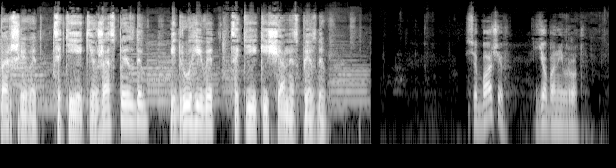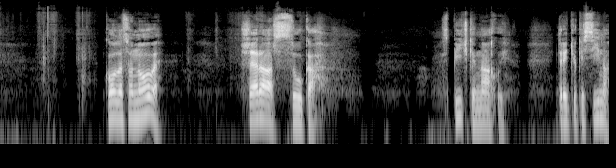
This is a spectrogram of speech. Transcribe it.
Перший вид це ті, які вже спиздив, і другий вид це ті, які ще не спиздив. Все бачив? Йобаний в рот. Колесо нове? Ще раз, сука. Спічки нахуй три тюки сіна.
